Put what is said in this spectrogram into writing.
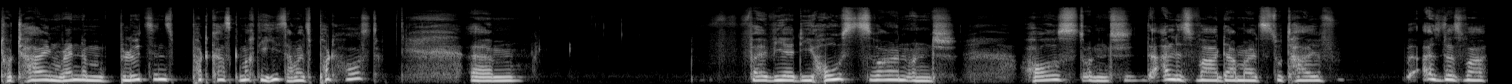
totalen random Blödsinns-Podcast gemacht, die hieß damals Podhorst. Ähm, weil wir die Hosts waren und Horst und alles war damals total, also das war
